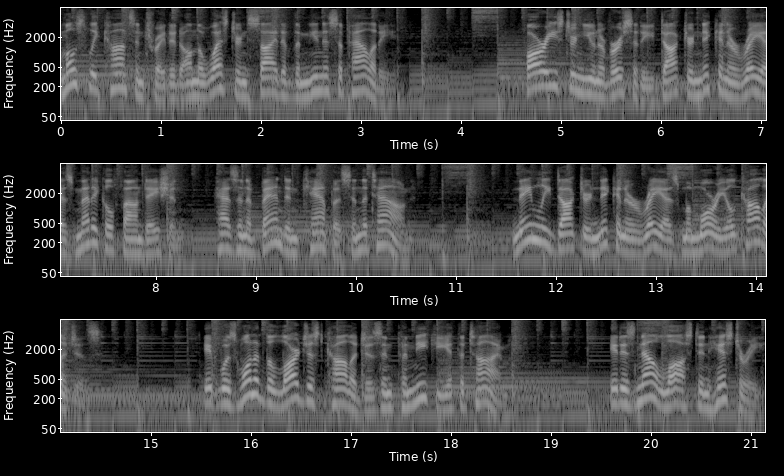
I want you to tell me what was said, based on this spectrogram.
mostly concentrated on the western side of the municipality. Far Eastern University Dr. Nicanor Reyes Medical Foundation has an abandoned campus in the town. Namely Dr. Nicanor Reyes Memorial Colleges. It was one of the largest colleges in Paniqui at the time. It is now lost in history.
